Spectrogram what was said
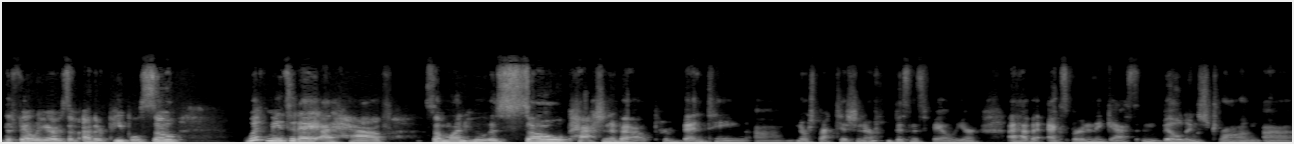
the failures of other people. So, with me today, I have someone who is so passionate about preventing um, nurse practitioner business failure. I have an expert and a guest in building strong uh,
